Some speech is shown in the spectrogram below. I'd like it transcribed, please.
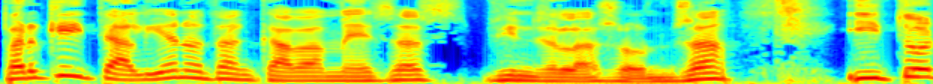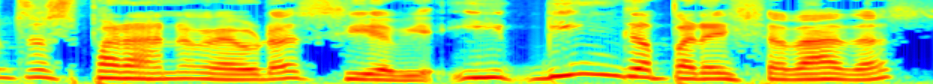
perquè Itàlia no tancava meses fins a les 11. I tots esperant a veure si hi havia... I vinga aparèixer dades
